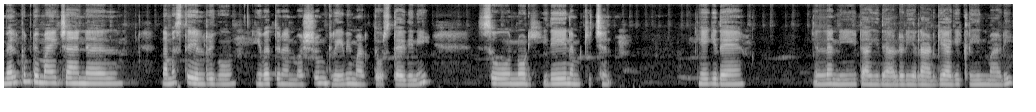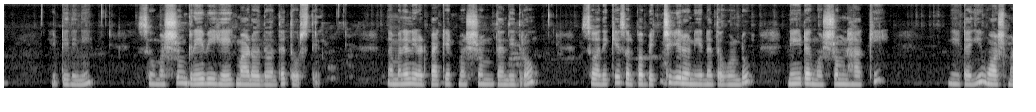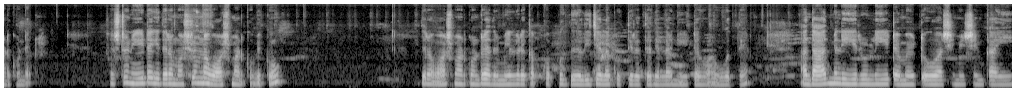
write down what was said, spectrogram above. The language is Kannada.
Welcome to my channel. ನಮಸ್ತೆ ಎಲ್ರಿಗೂ. ಇವತ್ತು ನಾನು ಮಶ್ರೂಮ್ ಗ್ರೇವಿ ಮಾಡಿ ತೋರಿಸ್ತಾ ಇದ್ದೀನಿ. ಸೊ ನೋಡಿ, ಇದೇ ನಮ್ಮ ಕಿಚನ್. ಹೇಗಿದೆ? ಎಲ್ಲ ನೀಟಾಗಿದೆ. ಆಲ್ರೆಡಿ ಎಲ್ಲ ಅಡುಗೆ ಆಗಿ ಕ್ಲೀನ್ ಮಾಡಿ ಇಟ್ಟಿದ್ದೀನಿ. ಸೊ ಮಶ್ರೂಮ್ ಗ್ರೇವಿ ಹೇಗೆ ಮಾಡೋದು ಅಂತ ತೋರಿಸ್ತೀನಿ. ನಮ್ಮ ಮನೇಲಿ ಎರಡು ಪ್ಯಾಕೆಟ್ ಮಶ್ರೂಮ್ ತಂದಿದ್ದರು ಸೊ ಅದಕ್ಕೆ ಸ್ವಲ್ಪ ಬೆಚ್ಚಗಿರೋ ನೀರನ್ನ ತಗೊಂಡು ನೀಟಾಗಿ ಮಶ್ರೂಮ್ನ ಹಾಕಿ ನೀಟಾಗಿ ವಾಶ್ ಮಾಡಿಕೊಂಡೆ. ಫಸ್ಟು ನೀಟಾಗಿ ಇದರ ಥರ ಮಶ್ರೂಮ್ನ ವಾಶ್ ಮಾಡ್ಕೋಬೇಕು. ಈ ಥರ ವಾಶ್ ಮಾಡಿಕೊಂಡ್ರೆ ಅದ್ರ ಮೇಲ್ಗಡೆ ಕಪ್ಪು ಕಪ್ಪು ಗಲೀಜೆಲ್ಲ ಕೂತಿರುತ್ತೆ, ಅದೆಲ್ಲ ನೀಟಾಗಿ ಹೋಗುತ್ತೆ. ಅದಾದಮೇಲೆ ಈರುಳ್ಳಿ, ಟೊಮೆಟೊ, ಹಸಿಮೆಣ್ಸಿನ್ಕಾಯಿ,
